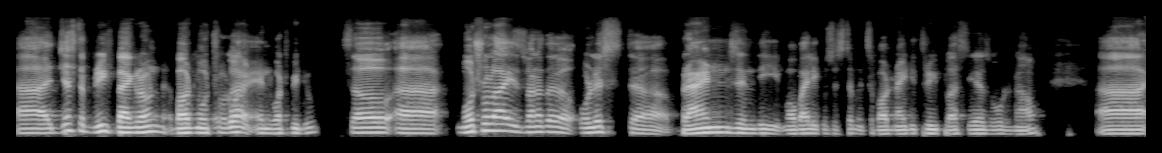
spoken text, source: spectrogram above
uh, just a brief background about Motorola and what we do. So uh, Motorola is one of the oldest uh, brands in the mobile ecosystem. It's about 93 plus years old now. Uh,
